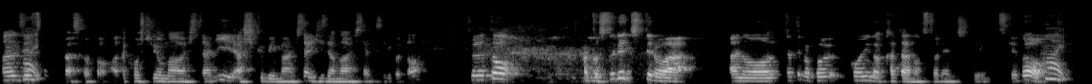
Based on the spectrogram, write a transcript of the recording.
関節を動かすこと、あと腰を回したり、足首回したり、膝回したりすること。それと、あとストレッチっていうのは、あの例えばこうこういうのを肩のストレッチっていうんですけど、はい、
